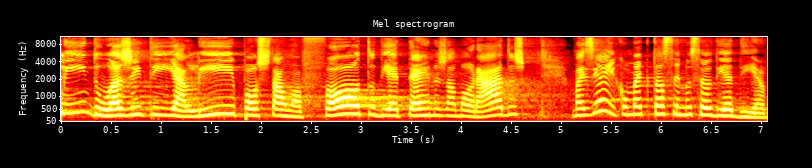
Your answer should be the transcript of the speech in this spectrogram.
lindo a gente ir ali, postar uma foto de eternos namorados. Mas e aí, como é que está sendo o seu dia a dia?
